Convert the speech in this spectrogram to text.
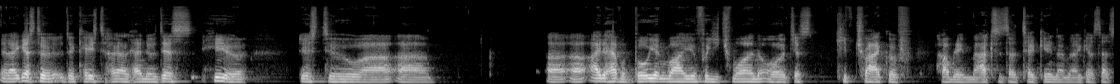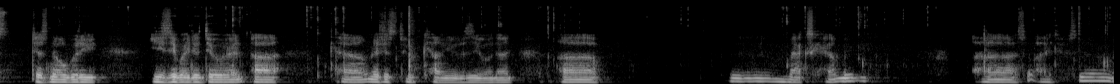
and I guess the, the case to handle this here is to uh, uh, uh, either have a Boolean value for each one or just keep track of how many maxes are taken. I mean, I guess that's there's no really easy way to do it. Uh, count, let's just do count equals zero then. Uh, max count maybe. Uh, so I do zero.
